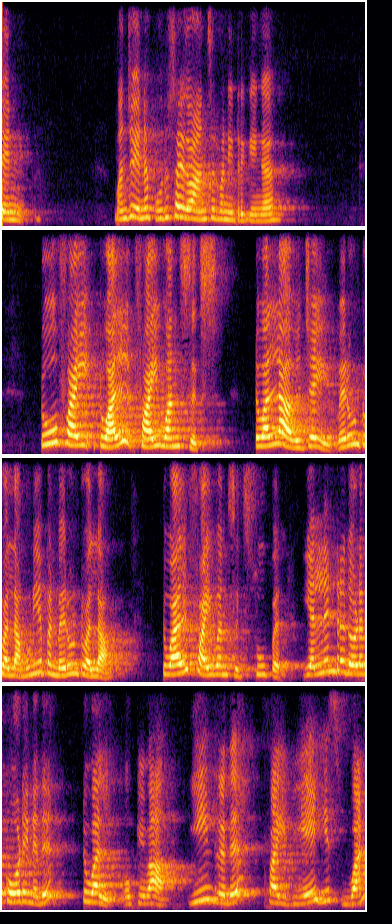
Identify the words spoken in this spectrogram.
தென் மஞ்சு என்ன புதுசா ஏதோ ஆன்சர் பண்ணிட்டு இருக்கீங்க two five twelve five one six டுவெல்லா விஜய்? வெறும் டுவெல்லா முனியப்பன் வெறும் டுவெல்லா twelve five one six super எல்ன்றதோட கோட் என்னது? டுவெல் ஓகேவா ஈன்றது five A is one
